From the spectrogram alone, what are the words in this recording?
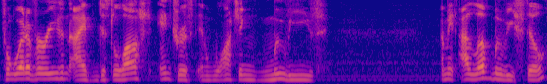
For whatever reason, I've just lost interest in watching movies. I mean, I love movies still.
